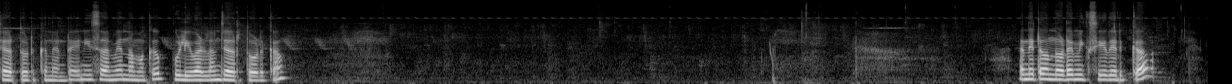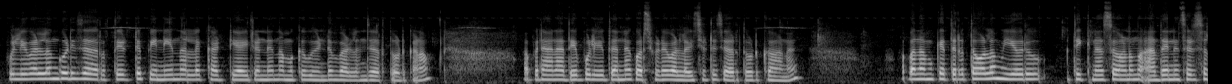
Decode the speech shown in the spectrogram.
ചേർത്ത് കൊടുക്കുന്നുണ്ട്. ഇനി ഈ സമയം നമുക്ക് പുളിവെള്ളം ചേർത്ത് കൊടുക്കാം. എന്നിട്ട് ഒന്നുകൂടെ മിക്സ് ചെയ്തെടുക്കുക. പുളിവെള്ളം കൂടി ചേർത്തിട്ട് പിന്നെയും നല്ല കട്ടിയായിട്ടുണ്ടെങ്കിൽ നമുക്ക് വീണ്ടും വെള്ളം ചേർത്ത് കൊടുക്കണം. അപ്പോൾ ഞാൻ അതേ പുളിയിൽ തന്നെ കുറച്ചുകൂടെ വെള്ളം ഒഴിച്ചിട്ട് ചേർത്ത് കൊടുക്കുകയാണ്. അപ്പോൾ നമുക്ക് എത്രത്തോളം ഈ ഒരു തിക്നെസ് വേണം അതനുസരിച്ച്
